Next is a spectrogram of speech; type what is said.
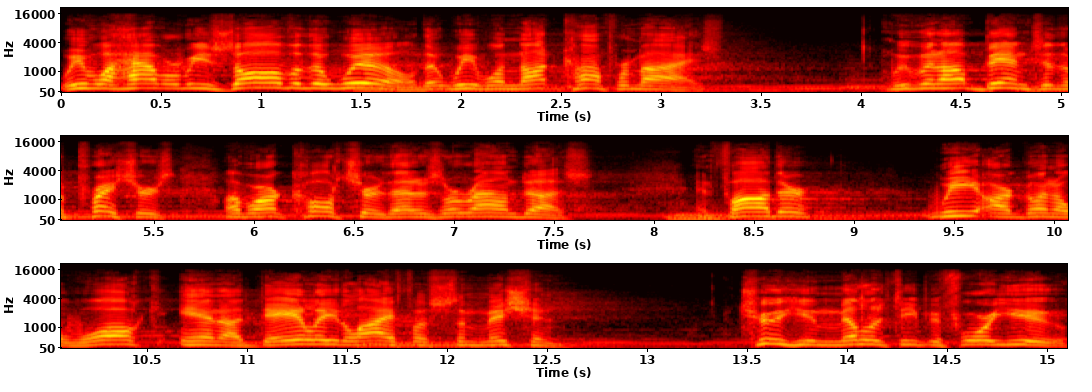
We will have a resolve of the will that we will not compromise. We will not bend to the pressures of our culture that is around us. And Father, we are going to walk in a daily life of submission, true humility before you,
